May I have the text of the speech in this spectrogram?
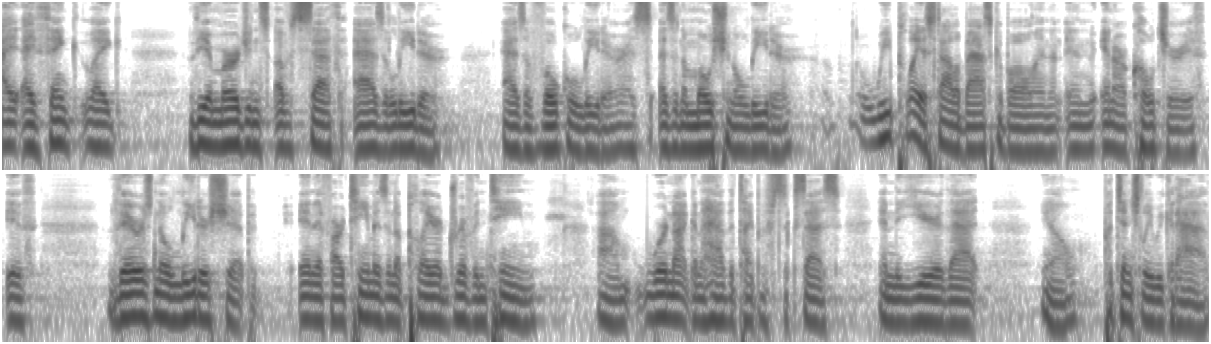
I, I think like the emergence of Seth as a leader, as a vocal leader, as, as an emotional leader, we play a style of basketball in, in, in our culture. If, if there is no leadership and if our team isn't a player driven team, um, we're not going to have the type of success in the year that, you know, potentially we could have.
